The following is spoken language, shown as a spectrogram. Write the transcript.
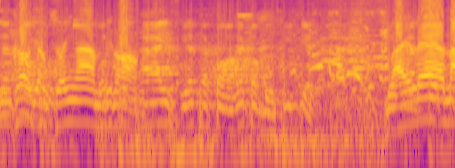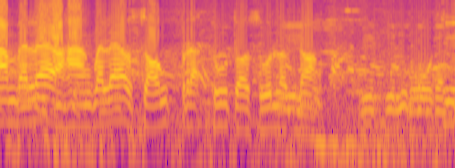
ยิงเข้าอย่างสวยงามพี่น้องคนสุดท้ายเสียสกอร์ให้กับบุกที่เจ็ดไปแล้วนำไปแล้วห่างไปแล้วสองประตูต่อศูนย์แล้วพี่น้อง นี่คือลูกหมู่ที่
